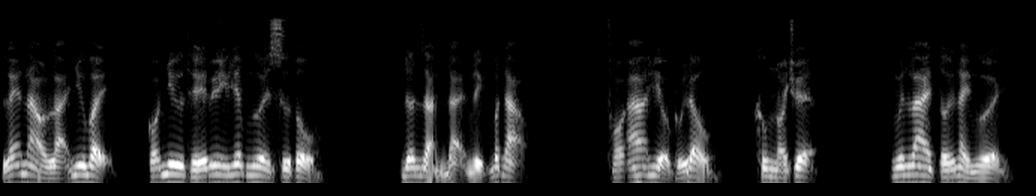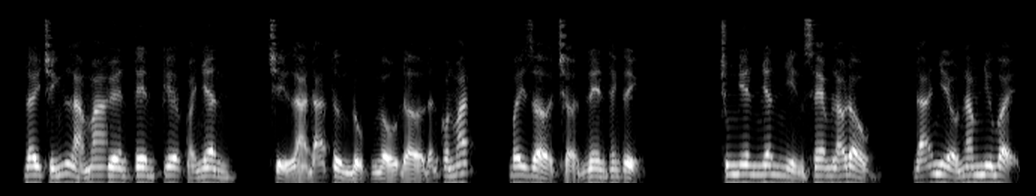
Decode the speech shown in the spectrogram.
Lẽ nào lại như vậy, có như thế uy hiếp ngươi sư tổ? Đơn giản đại nghịch bất đạo. Phó a hiểu cúi đầu, không nói chuyện. Nguyên lai tới này người, đây chính là ma huyên tên kia quái nhân, chỉ là đã từng đục ngầu đờ đẫn con mắt, bây giờ trở nên thanh tịnh. Trung niên nhân nhìn xem lão đầu, đã nhiều năm như vậy,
